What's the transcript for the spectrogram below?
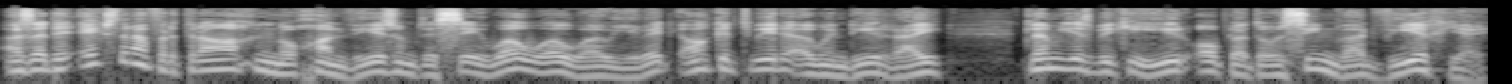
As dit 'n ekstra vertraging nog gaan wees om te sê, "Wow, wow, wow, jy weet elke tweede ou in die ry klim eers bietjie hier op dat ons sien wat weeg jy."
